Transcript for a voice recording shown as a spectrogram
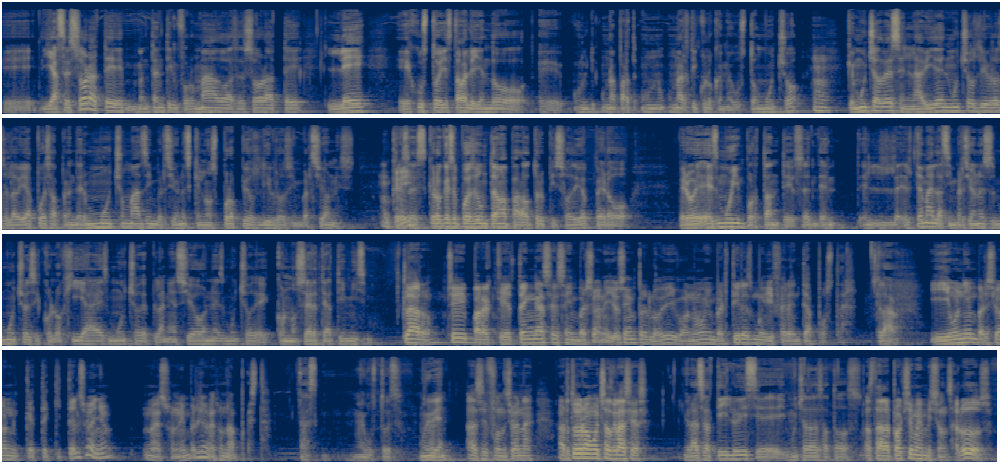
eh, y asesórate, mantente informado, asesórate, lee. Eh, justo hoy estaba leyendo un, una parte, un, un, artículo que me gustó mucho, mm. que muchas veces en la vida, en muchos libros de la vida, puedes aprender mucho más de inversiones que en los propios libros de inversiones. Okay. Entonces, creo que ese puede ser un tema para otro episodio, pero pero es muy importante. O sea, el, tema de las inversiones es mucho de psicología, es mucho de planeación, es mucho de conocerte a ti mismo. Claro, sí, para que tengas esa inversión. Y yo siempre lo digo, ¿no? Invertir es muy diferente a apostar. Claro. Y una inversión que te quite el sueño no es una inversión, es una apuesta. Así, me gustó eso. Muy bien. Así funciona. Arturo, muchas gracias. Gracias a ti, Luis, y muchas gracias a todos. Hasta la próxima emisión. Saludos.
